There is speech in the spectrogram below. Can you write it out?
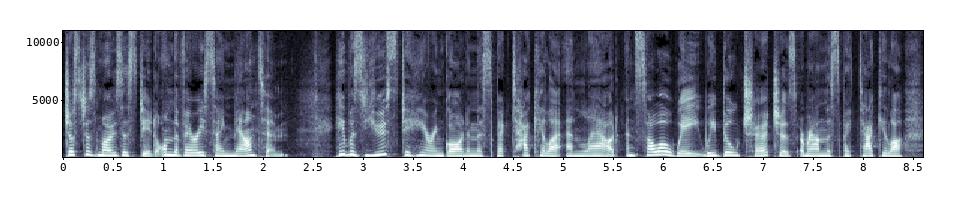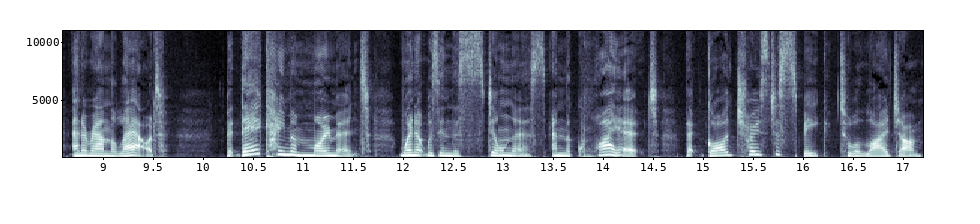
just as Moses did on the very same mountain. He was used to hearing God in the spectacular and loud, and so are we. We build churches around the spectacular and around the loud. But there came a moment when it was in the stillness and the quiet that God chose to speak to Elijah.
